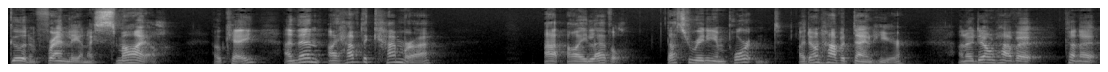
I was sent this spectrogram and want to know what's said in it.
good and friendly, and I smile. Okay, and then I have the camera at eye level. That's really important. I don't have it down here, and I don't have it kind of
